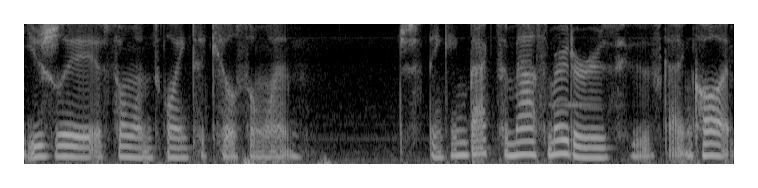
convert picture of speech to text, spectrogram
Usually, if someone's going to kill someone, just thinking back to mass murderers who've gotten caught,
